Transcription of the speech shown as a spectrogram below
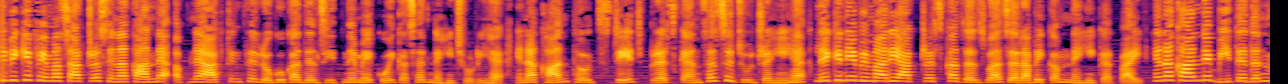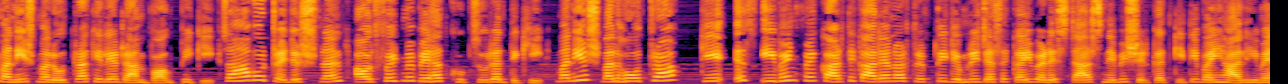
टीवी के फ़ेमस एक्ट्रेस हिना खान ने अपने एक्टिंग से लोगों का दिल जीतने में कोई कसर नहीं छोड़ी है। Hina Khan third stage breast cancer से जूझ रही हैं, लेकिन ये बीमारी एक्ट्रेस का जज्बा जरा भी कम नहीं कर पाई। हिना खान ने बीते दिन मनीष मल्होत्रा के लिए रैम वॉक भी की जहाँ वो ट्रेडिशनल आउटफिट में बेहद खूबसूरत दिखी। मनीष मल्होत्रा कि इस इवेंट में कार्तिक आर्यन और तृप्ति डिमरी जैसे कई बड़े स्टार्स ने भी शिरकत की थी। वहीं हाल ही में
